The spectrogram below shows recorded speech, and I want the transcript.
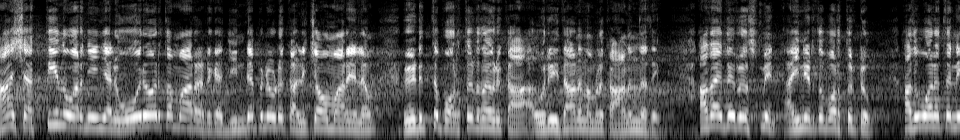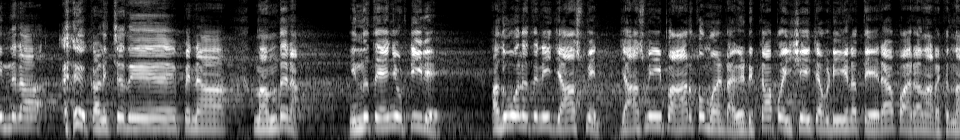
ആ ശക്തി എന്ന് പറഞ്ഞു കഴിഞ്ഞാൽ ഓരോരുത്തന്മാരെ എടുക്കുക ജിൻഡപ്പനോട് കളിച്ചവന്മാരെല്ലാം എടുത്ത് പുറത്തിടുന്ന ഒരു ഒരു ഇതാണ് നമ്മൾ കാണുന്നത്. അതായത് റസ്മിൻ അതിനെടുത്ത് പുറത്തിട്ടു. അതുപോലെ തന്നെ ഇന്നലെ കളിച്ചത് പിന്നെ നന്ദന. ഇന്ന് തേഞ്ഞൊട്ടിയില്ലേ? അതുപോലെ തന്നെ ഈ ജാസ്മിൻ. ജാസ്മിൻ ഇപ്പോൾ ആർക്കും വേണ്ട. എടുക്കാ പൈസയായിട്ട് അവിടെ ഇങ്ങനെ തേരാ പാര നടക്കുന്ന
